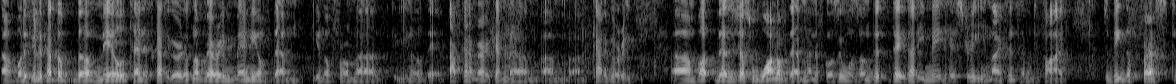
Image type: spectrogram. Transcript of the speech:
Um, but if you look at the, the male tennis category, there's not very many of them, you know, from, uh, you know, the African-American um, um, um category. Um, but there's just one of them, and of course it was on this day that he made history in 1975 to be the first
